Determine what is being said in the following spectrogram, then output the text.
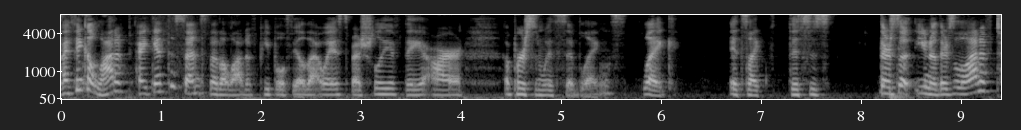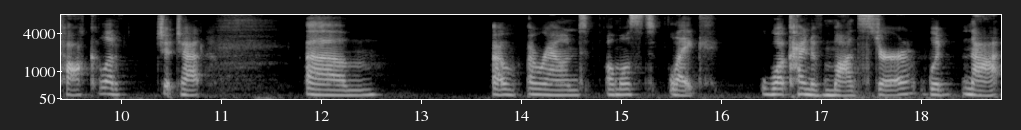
I think a lot of, I get the sense that a lot of people feel that way, especially if they are a person with siblings. Like, it's like, this is, there's a, you know, there's a lot of talk, a lot of chit chat um, around almost like what kind of monster would not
